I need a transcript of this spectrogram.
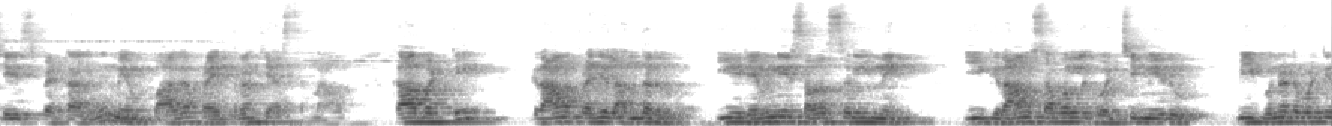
చేసి పెట్టాలని మేము బాగా ప్రయత్నం చేస్తున్నాము. కాబట్టి గ్రామ ప్రజలందరూ ఈ రెవెన్యూ సదస్సుల్ని ఈ గ్రామ సభలకు వచ్చి మీరు మీకున్నటువంటి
